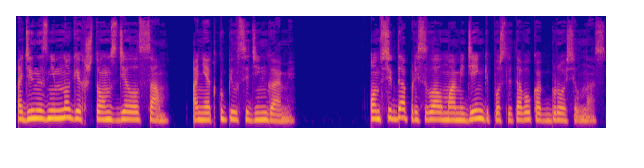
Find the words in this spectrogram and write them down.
Один из немногих, что он сделал сам, а не откупился деньгами. Он всегда присылал маме деньги после того, как бросил нас.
